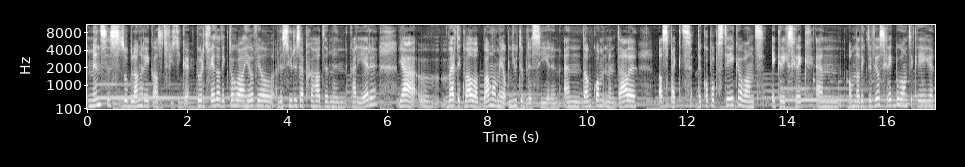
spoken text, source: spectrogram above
minstens zo belangrijk als het fysieke. Door het feit dat ik toch wel heel veel blessures heb gehad in mijn carrière, ja, werd ik wel wat bang om mij opnieuw te blesseren. En dan kwam het mentale aspect de kop opsteken, want ik kreeg schrik. En omdat ik te veel schrik begon te krijgen,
